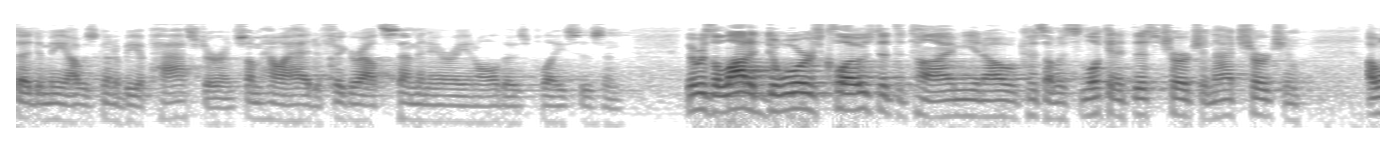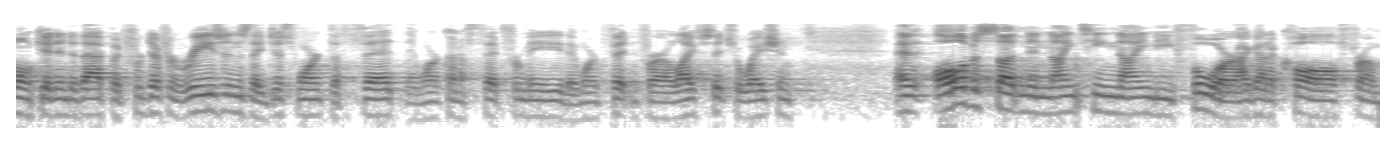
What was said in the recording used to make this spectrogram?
said to me I was going to be a pastor, and somehow I had to figure out seminary and all those places. And there was a lot of doors closed at the time, you know, because I was looking at this church and that church, and I won't get into that, but for different reasons, they just weren't the fit. They weren't going to fit for me. They weren't fitting for our life situation. And all of a sudden in 1994, I got a call from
